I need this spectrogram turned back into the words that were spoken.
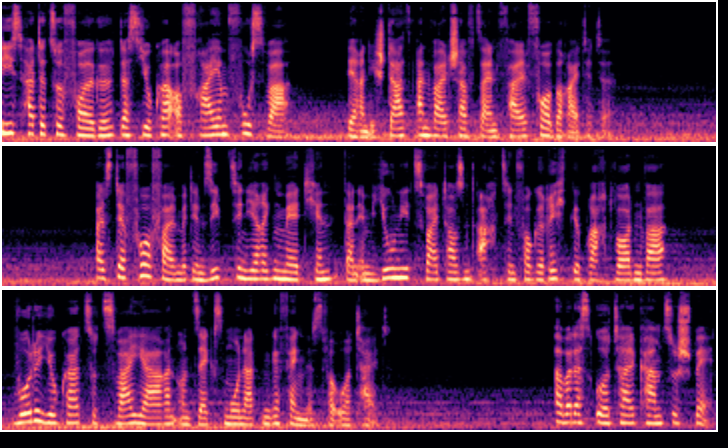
Dies hatte zur Folge, dass Jukka auf freiem Fuß war, während die Staatsanwaltschaft seinen Fall vorbereitete. Als der Vorfall mit dem 17-jährigen Mädchen dann im Juni 2018 vor Gericht gebracht worden war, wurde Jukka zu zwei Jahren und sechs Monaten Gefängnis verurteilt. Aber das Urteil kam zu spät.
